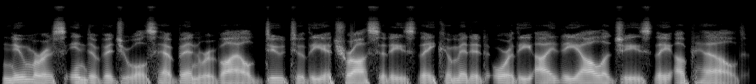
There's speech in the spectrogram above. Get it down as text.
numerous individuals have been reviled due to the atrocities they committed or the ideologies they upheld.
